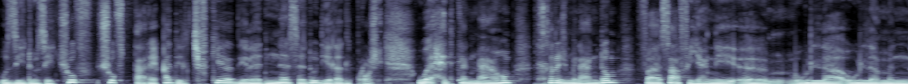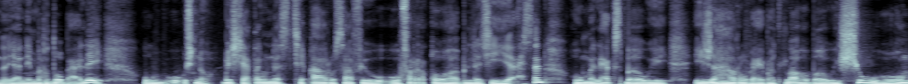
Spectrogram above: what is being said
وزيد وزيد شوف شوف الطريقة ديال التفكير ديال هاد الناس هادو ديال هاد ال projet. واحد كان معاهم خرج من عندهم فصافي يعني ولا ولا من يعني مغضوب عليه. وشنو؟ باش يعطيو الناس استقرار وصافي وفرقوها بالتي هي أحسن. هما العكس بغاو يجهروا بعباد الله وبغاو يشوهوهم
